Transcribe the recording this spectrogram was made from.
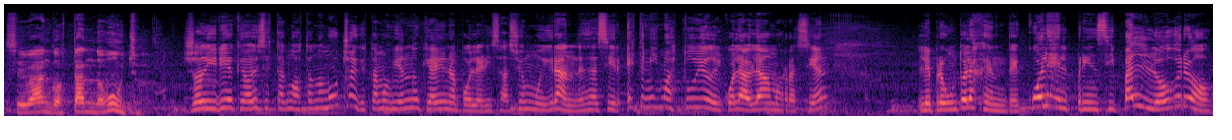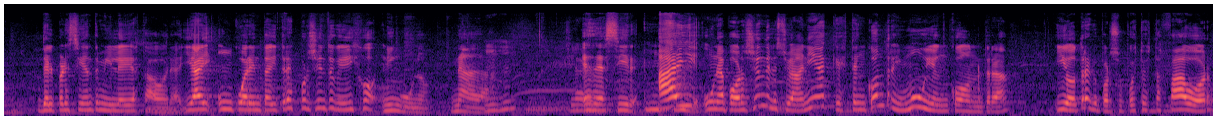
se va angostando mucho. Yo diría que hoy se está costando mucho y que estamos viendo que hay una polarización muy grande. Es decir, este mismo estudio del cual hablábamos recién le preguntó a la gente cuál es el principal logro del presidente Milei hasta ahora. Y hay un 43% que dijo ninguno, nada. Es decir, hay una porción de la ciudadanía que está en contra y muy en contra, y otra que por supuesto está a favor,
